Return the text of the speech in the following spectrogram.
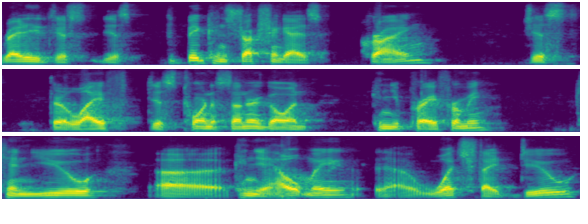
ready to just just big construction guys crying, just their life just torn asunder, going, "Can you pray for me? Can you uh, can you help me? Uh, what should I do?"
